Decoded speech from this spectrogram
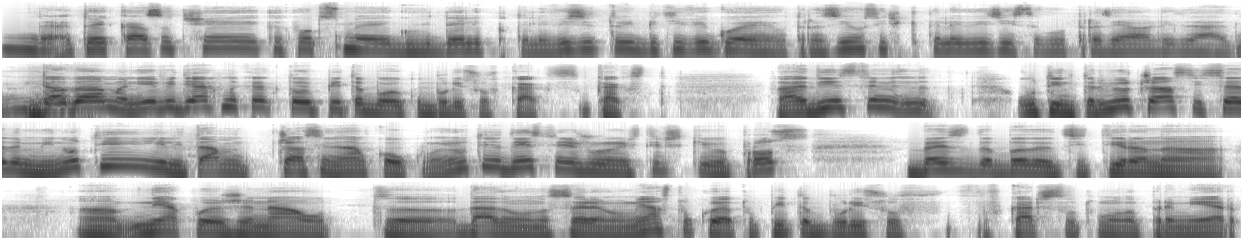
Да, той каза, че каквото сме го видели по телевизията и BTV го е отразил, всички телевизии са го отразявали заедно. Да, да, ама ние видяхме как той пита Бойко Борисов как, как сте. Това е единствен... От интервю час и 7 минути или там час и не знам колко минути, единственият журналистически въпрос, без да бъде цитирана а, някоя жена от дадено населено място, която пита Борисов в качеството му на премиер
